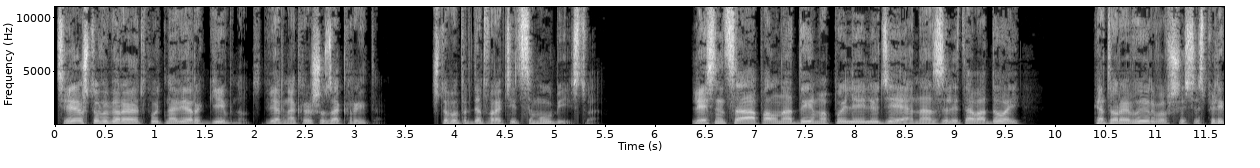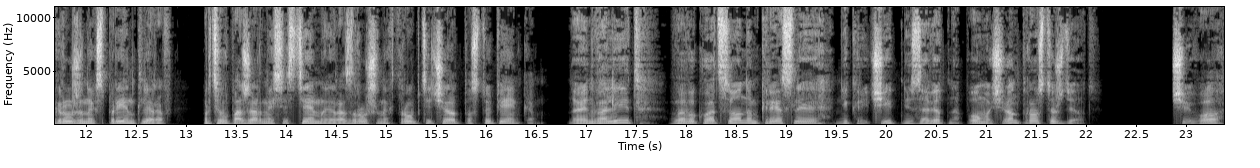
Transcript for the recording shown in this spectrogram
Те, что выбирают путь наверх, гибнут, дверь на крышу закрыта, чтобы предотвратить самоубийство. Лестница А полна дыма, пыли и людей, она залита водой, которая, вырвавшись из перегруженных спринклеров, противопожарной системы и разрушенных труб, течет по ступенькам. Но инвалид в эвакуационном кресле не кричит, не зовет на помощь, он просто ждет. Чего?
